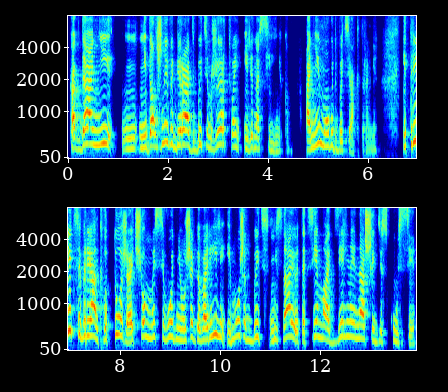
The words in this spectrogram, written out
когда они не должны выбирать, быть им жертвой или насильником, они могут быть акторами. И третий вариант, вот тоже, о чем мы сегодня уже говорили, и, может быть, не знаю, это тема отдельной нашей дискуссии.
